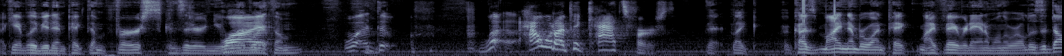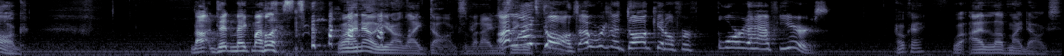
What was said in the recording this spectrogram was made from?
I can't believe you didn't pick them first, considering you Why? live with them. What? do- what? How would I pick cats first? They're like because my number one pick, my favorite animal in the world, is a dog. Not didn't make my list. Well, I know you don't like dogs, but I just I like it's fun. dogs. I worked in a dog kennel for four and a half years. Okay, well, I love my dogs.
